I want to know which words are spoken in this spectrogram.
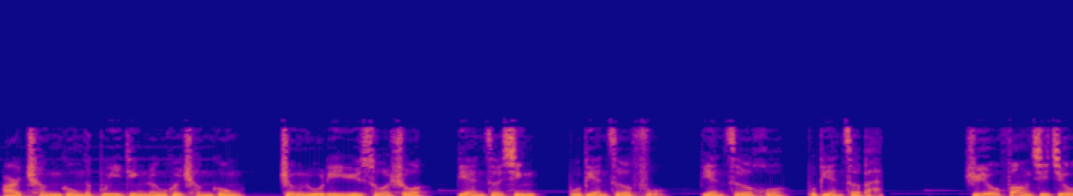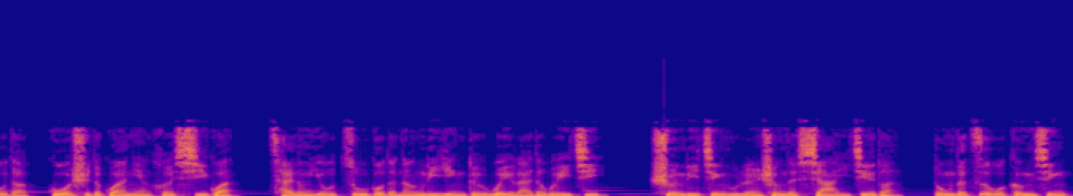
而成功的不一定仍会成功。正如李渔所说：“变则兴，不变则腐；变则活，不变则败。”只有放弃旧的、过时的观念和习惯，才能有足够的能力应对未来的危机。顺利进入人生的下一阶段。懂得自我更新，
